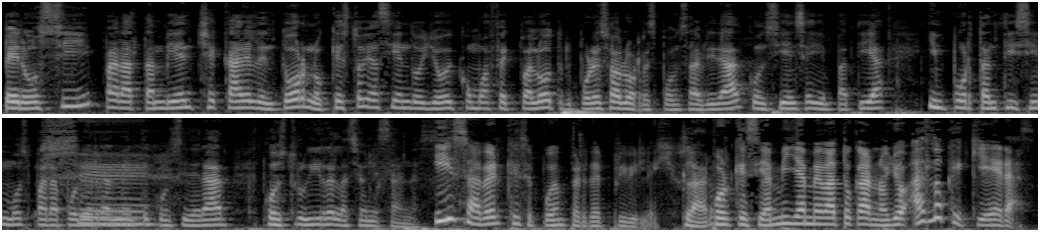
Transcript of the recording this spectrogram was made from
pero sí para también checar el entorno, qué estoy haciendo yo y cómo afecto al otro. Y por eso hablo responsabilidad, conciencia y empatía, importantísimos para poder Sí. realmente considerar construir relaciones sanas. Y saber que se pueden perder privilegios. Claro. Porque si a mí ya me va a tocar, no, yo, haz lo que quieras,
